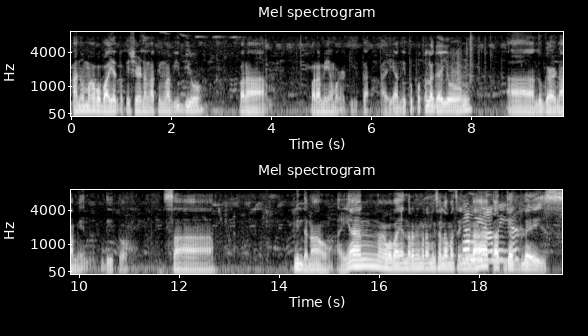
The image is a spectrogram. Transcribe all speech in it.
ano mga kababayan, paki-share ng ating mga video para marami ang makakita. Ayan, ito po talaga yung ah, lugar namin dito sa Mindanao. Ayan, mga kababayan, maraming maraming salamat sa inyong lahat at God bless.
